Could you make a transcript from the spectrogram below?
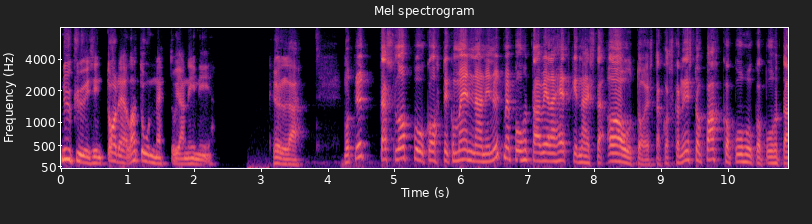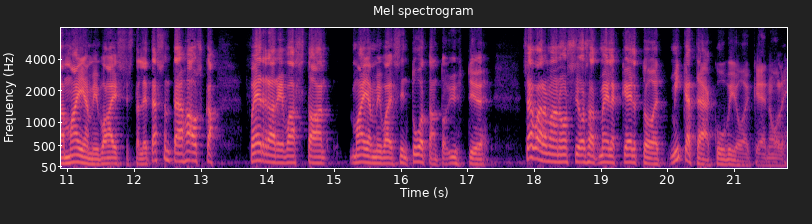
nykyisin todella tunnettuja nimiä. Kyllä. Mutta nyt tässä loppuun kohti, kun mennään, niin nyt me puhutaan vielä hetki näistä autoista, koska niistä on pakko puhua, kun puhutaan Miami Viceista. Eli tässä on tämä hauska Ferrari vastaan Miami Vicein tuotantoyhtiö. Sä varmaan Ossi osaat meille kertoa, että mikä tämä kuvio oikein oli.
